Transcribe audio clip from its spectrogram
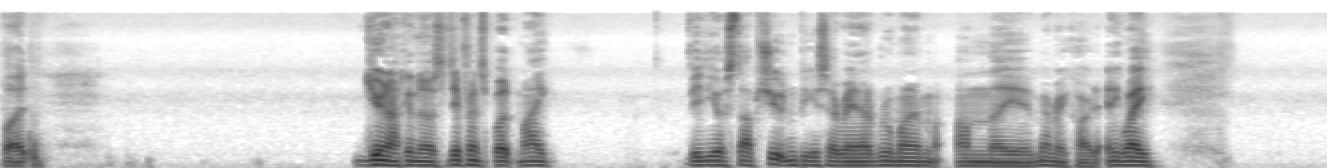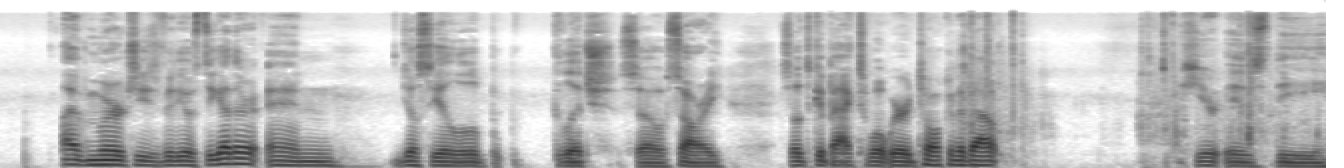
but you're not gonna notice the difference, but my video stopped shooting because I ran out of room on on the memory card. Anyway, I've merged these videos together and you'll see a little glitch, so sorry. So let's get back to what we were talking about. Here is the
